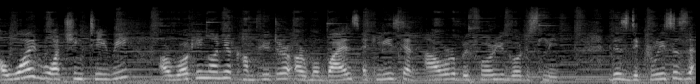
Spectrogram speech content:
Avoid watching TV or working on your computer or mobiles at least an hour before you go to sleep. This decreases the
